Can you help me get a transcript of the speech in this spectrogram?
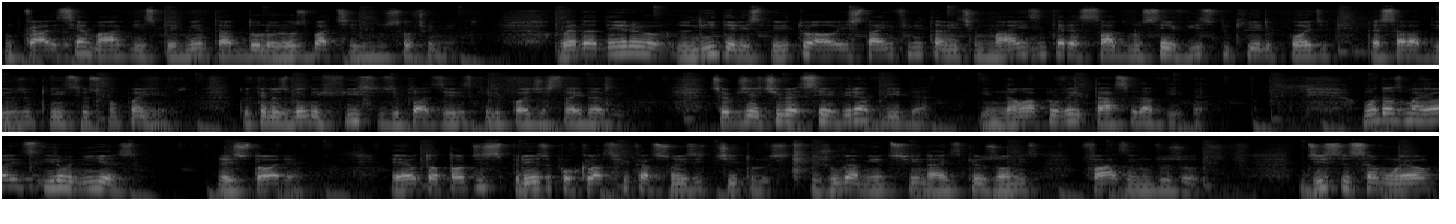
um cálice amargo e experimentar o doloroso batismo do sofrimento. O verdadeiro líder espiritual está infinitamente mais interessado no serviço do que ele pode prestar a Deus do que em seus companheiros, do que nos benefícios e prazeres que ele pode extrair da vida. Seu objetivo é servir a vida e não aproveitar-se da vida. Uma das maiores ironias da história é o total desprezo por classificações e títulos e julgamentos finais que os homens fazem uns dos outros. Disse Samuel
